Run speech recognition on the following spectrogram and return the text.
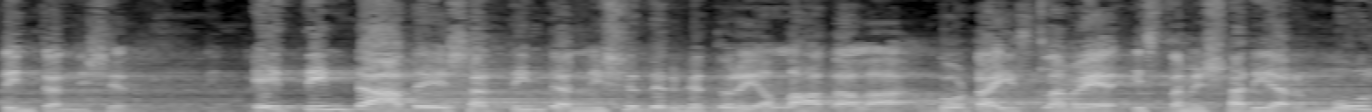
তিনটা নিষেধ। এই তিনটা আদেশ আর তিনটা নিষেধের ভেতরে আল্লাহ তাআলা গোটা ইসলামে, ইসলামী সারিয়ার মূল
